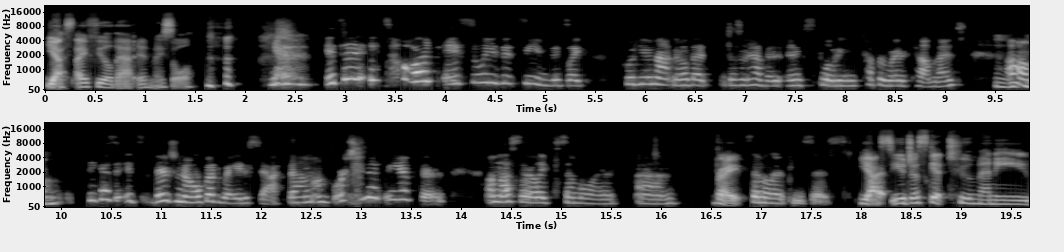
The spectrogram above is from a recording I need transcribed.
yes, I feel that in my soul. yeah. It's a it's hard as silly as it seems. It's like who do you not know that doesn't have an exploding Tupperware cabinet? Mm-hmm. Um, because it's there's no good way to stack them, unfortunately, if they're unless they're like similar, um, right? Similar pieces. Yes, but, you just get too many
